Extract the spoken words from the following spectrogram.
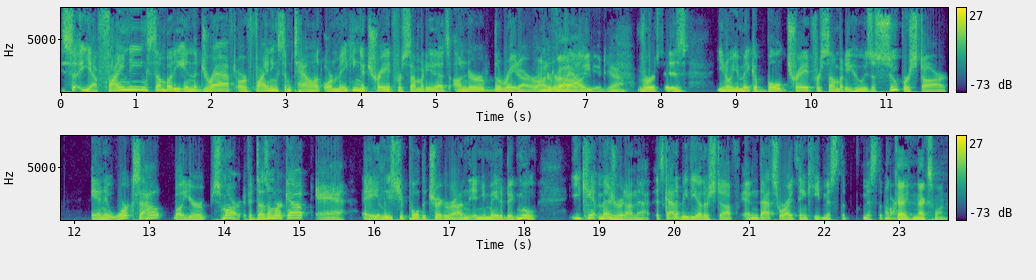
so yeah, finding somebody in the draft or finding some talent or making a trade for somebody that's under the radar or undervalued, Yeah. versus you know you make a bold trade for somebody who is a superstar and it works out. Well, you're smart. If it doesn't work out, eh, hey, at least you pulled the trigger on and you made a big move. You can't measure it on that. It's got to be the other stuff, and that's where I think he missed the missed the part. Okay, next one.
